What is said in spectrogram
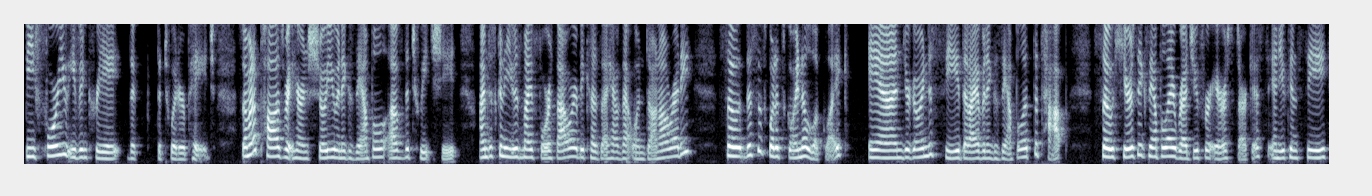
before you even create the, the Twitter page. So I'm going to pause right here and show you an example of the tweet sheet. I'm just going to use my fourth hour because I have that one done already. So this is what it's going to look like. And you're going to see that I have an example at the top. So here's the example I read you for Aristarchus. And you can see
